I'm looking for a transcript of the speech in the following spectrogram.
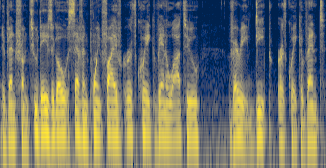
Event from two days ago 7.5 earthquake Vanuatu. Very deep earthquake event.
